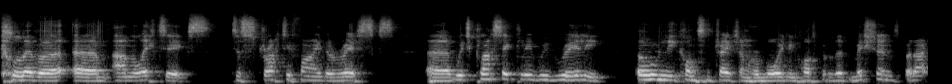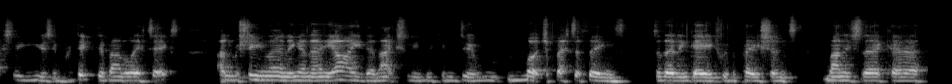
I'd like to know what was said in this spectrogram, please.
clever um, analytics to stratify the risks, uh, which classically we've really only concentrated on avoiding hospital admissions, but actually using predictive analytics and machine learning and AI, then actually we can do much better things to then engage with the patients, manage their care,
